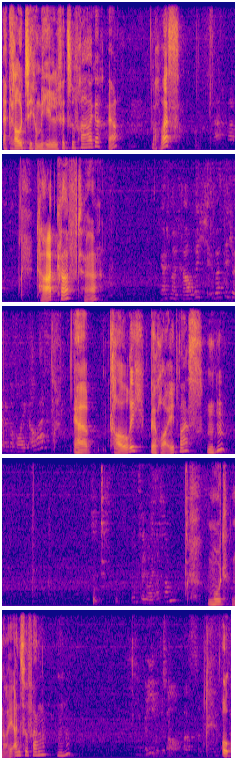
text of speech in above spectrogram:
Er traut sich um Hilfe zu fragen. Ja. Noch was? Tatkraft. Ja. Er ist mal traurig über sich oder bereut auch was? Er traurig, bereut was. Mhm. Mut für Neuanfang? Mut, neu anzufangen. Mhm. Oh.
